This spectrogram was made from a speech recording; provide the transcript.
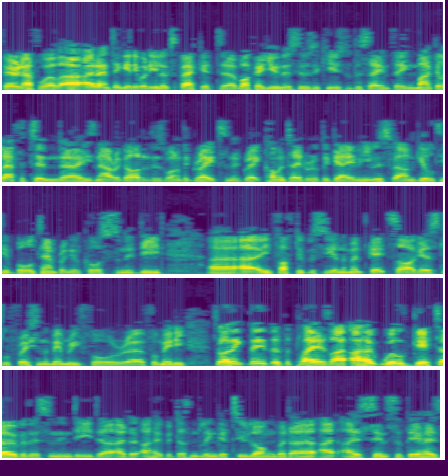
Fair enough. Well, uh, I don't think anybody looks back at uh, Waqar Younis, who's accused of the same thing. Michael Atherton, uh, he's now regarded as one of the greats and a great commentator of the game. He was found guilty of ball tampering, of course, and indeed, uh, I mean, Faf du Plessis and the Mintgate saga is still fresh in the memory for uh, for many. So I think the the, the players, I, I, hope, will get over this, and indeed, uh, I, I, hope it doesn't linger too long. But uh, I, I, sense that there has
